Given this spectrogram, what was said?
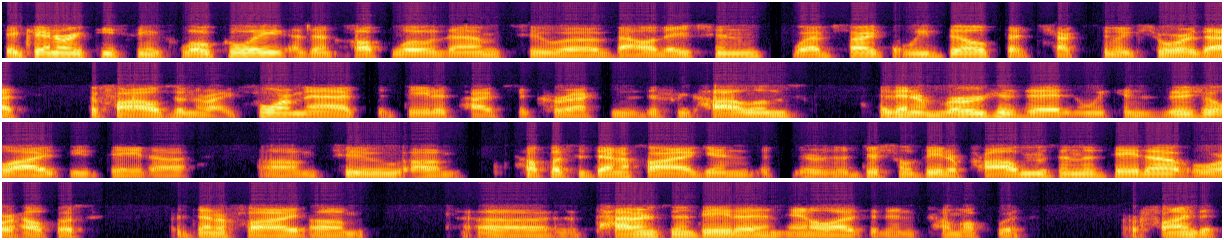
They generate these things locally and then upload them to a validation website that we built that checks to make sure that the files are in the right format, the data types are correct in the different columns, and then it merges it and we can visualize these data um, to um, help us identify, again, if there's additional data problems in the data or help us identify um, uh, patterns in the data and analyze it and come up with our findings.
